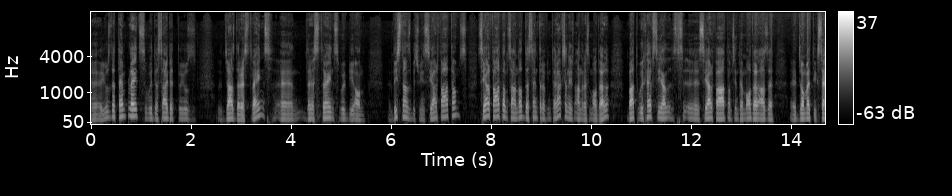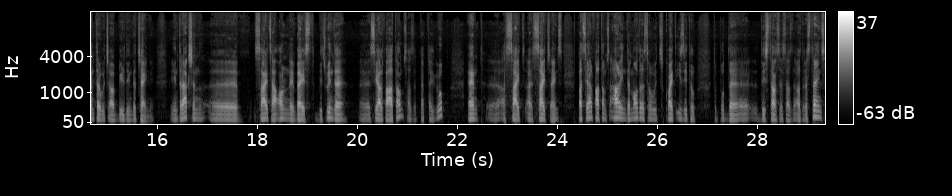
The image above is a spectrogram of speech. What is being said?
uh, use the templates. We decided to use just the restraints, and the restraints will be on distance between C alpha atoms. C alpha atoms are not the center of interaction in UNRES model, but we have C, uh, C alpha atoms in the model as a, a, geometric center which are building the chain. Interaction uh, sites are only based between the C alpha atoms as a peptide group and uh, as, side, side chains. But C alpha atoms are in the model, so it's quite easy to, to put the uh, distances as, as restraints.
